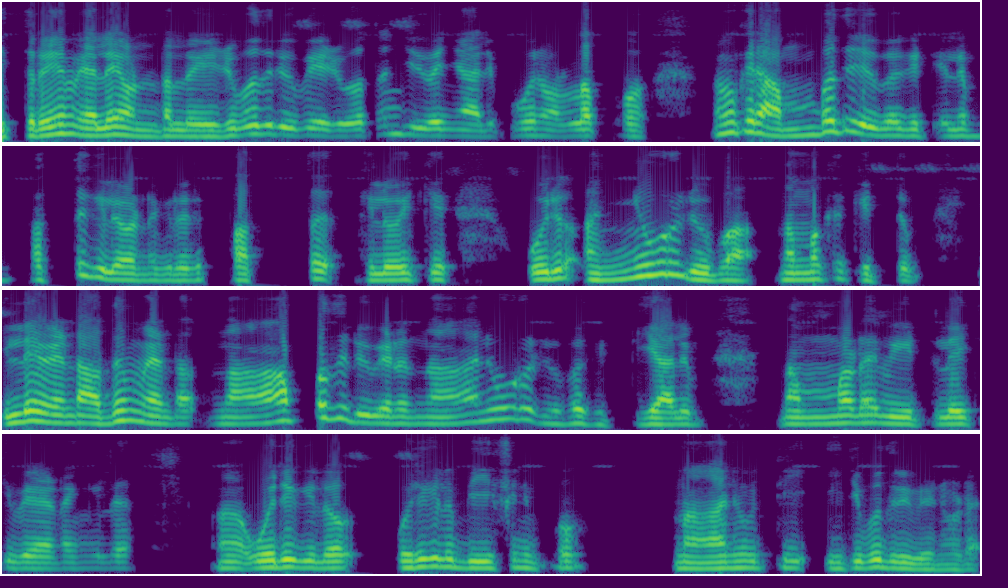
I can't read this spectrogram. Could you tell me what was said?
ഇത്രയും വിലയുണ്ടല്ലോ എഴുപത് രൂപ എഴുപത്തഞ്ച് രൂപ ഞാലിപ്പൂവിനുള്ളപ്പോ നമുക്കൊരു അമ്പത് രൂപ കിട്ടിയാലും പത്ത് കിലോ ഉണ്ടെങ്കിൽ ഒരു പത്ത് കിലോയ്ക്ക് ഒരു അഞ്ഞൂറ് രൂപ നമുക്ക് കിട്ടും. ഇല്ലേ വേണ്ട അതും വേണ്ട. നാൽപ്പത് രൂപയുടെ നാനൂറ് രൂപ കിട്ടിയാലും നമ്മുടെ വീട്ടിലേക്ക് വേണമെങ്കിൽ ഒരു കിലോ ഒരു കിലോ ബീഫിന് ഇപ്പോൾ നാനൂറ്റി ഇരുപത് രൂപയോടെ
